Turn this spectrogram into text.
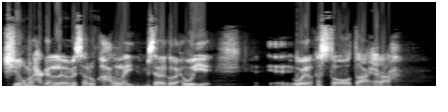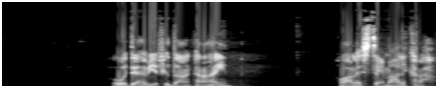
shiikhu marka xaggan laba masalo ka hadlay. Masalada kale waxa weeye weel kasta oo daahir ah. Oo dahab iyo fidaan ka ahayn waa la isticmaali karaa.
